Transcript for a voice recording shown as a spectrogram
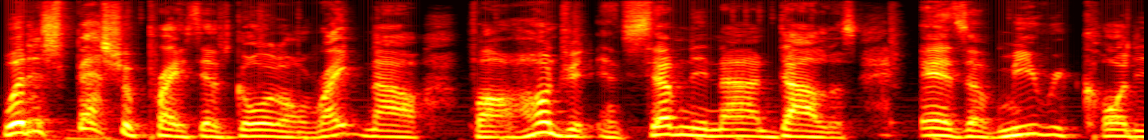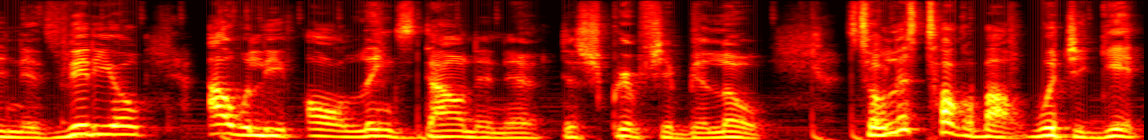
with a special price that's going on right now for $179 as of me recording this video. I will leave all links down in the description below. So let's talk about what you get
